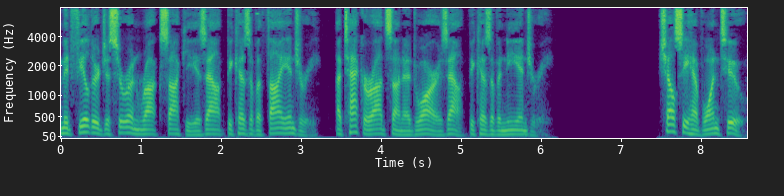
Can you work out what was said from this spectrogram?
Midfielder Jesurun Rak-Sakyi is out because of a thigh injury. Attacker Odsonne Edouard is out because of a knee injury. Chelsea have won 2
